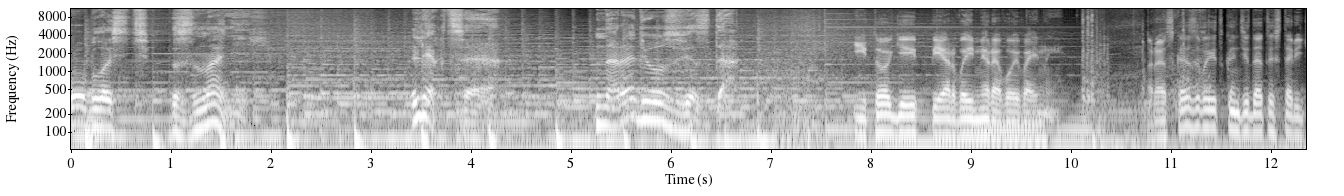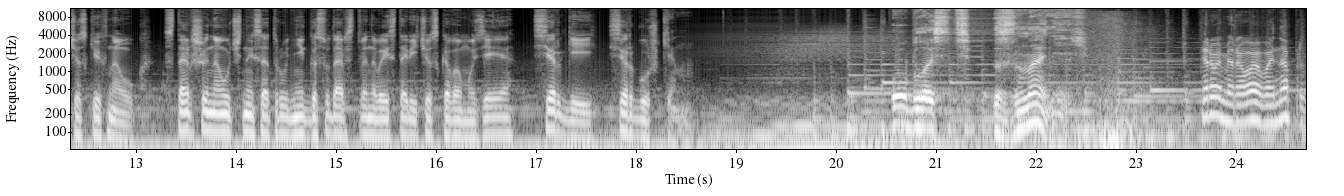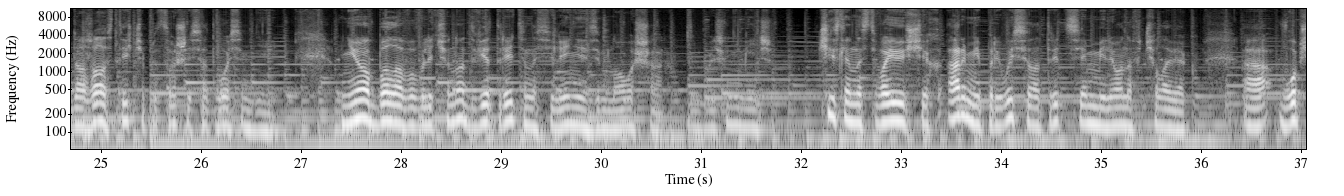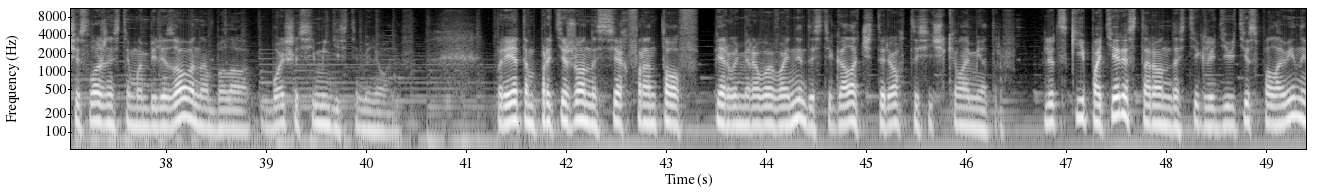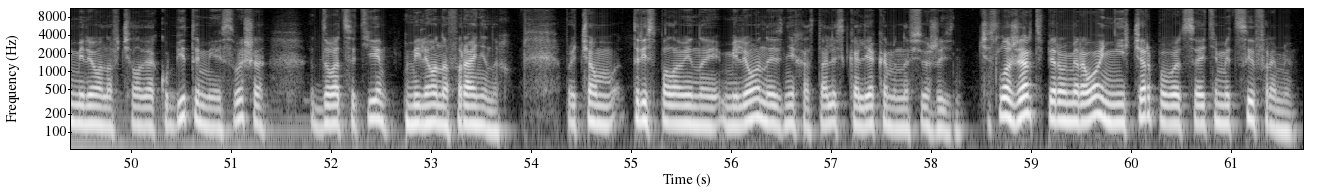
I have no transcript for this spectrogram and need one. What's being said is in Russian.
Область знаний. Лекция на радио «Звезда». Итоги Первой мировой войны. Рассказывает кандидат исторических наук, старший научный сотрудник Государственного исторического музея Сергей Сергушкин. Область знаний. Первая мировая война продолжалась 1568 дней. В нее было вовлечено две трети населения земного шара, ни больше не меньше. Численность воюющих армий превысила 37 миллионов человек, а в общей сложности мобилизовано было больше 70 миллионов. При этом протяженность всех фронтов Первой мировой войны достигала 4000 километров. Людские потери сторон достигли 9,5 миллионов человек убитыми и свыше 20 миллионов раненых. Причем 3,5 миллиона из них остались калеками на всю жизнь. Число жертв Первой мировой не исчерпываются этими цифрами.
